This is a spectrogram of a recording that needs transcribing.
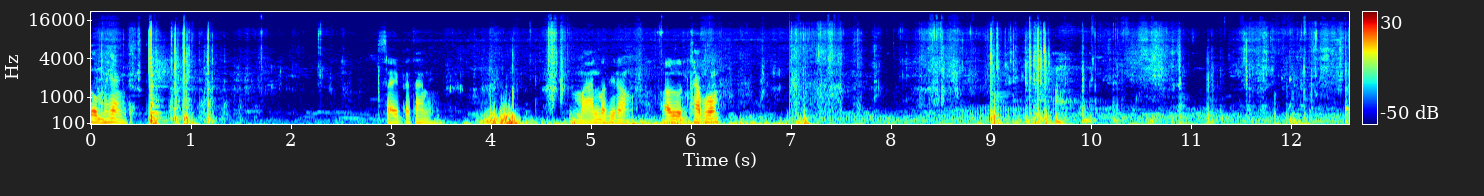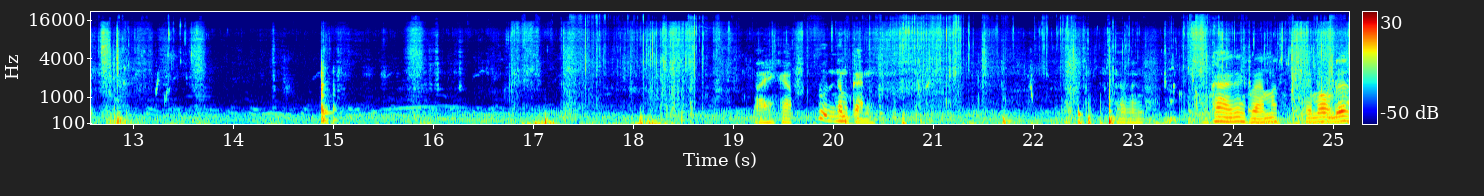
ลมแห้ง ใส่ไปทางนี้หมานมาพี่น้อง เอาหลุดครับผม ไปครับ รุ่นน้ำกันอนนั้นของข้าเลยผ่ามาใส่หม้อเด้อ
